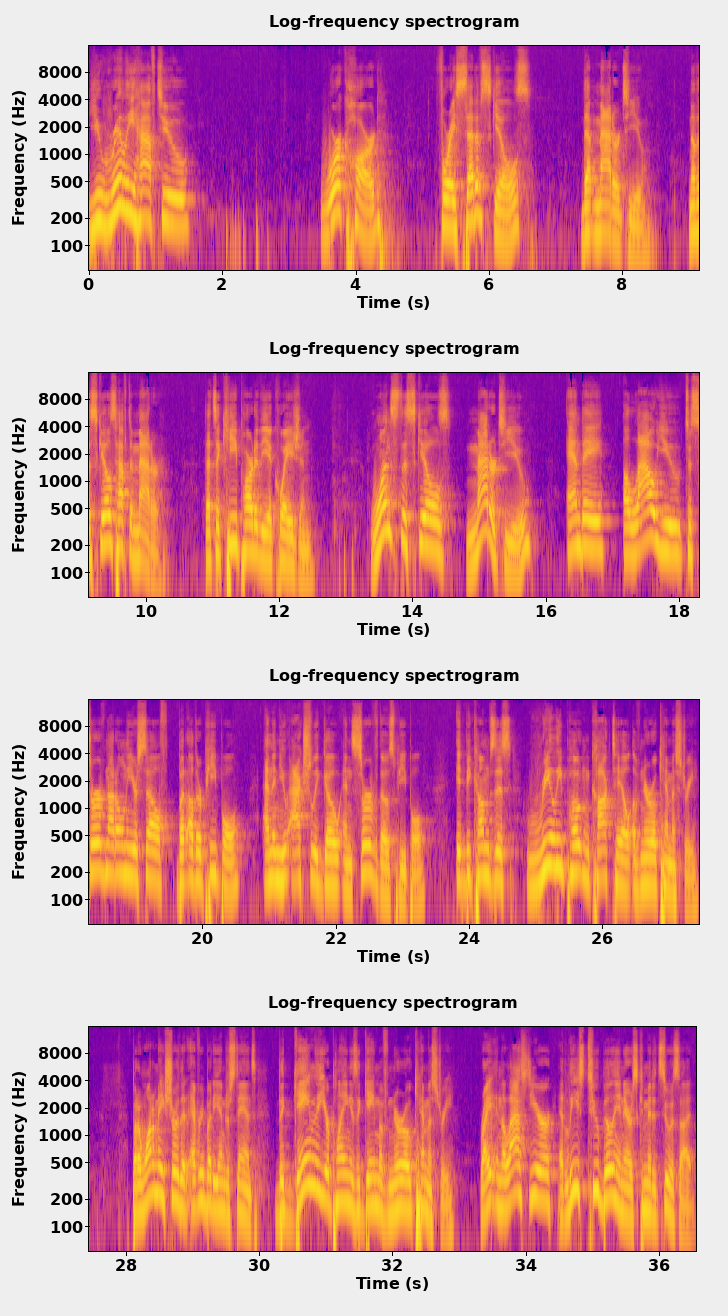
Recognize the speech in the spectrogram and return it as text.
You really have to work hard for a set of skills that matter to you. Now, the skills have to matter. That's a key part of the equation. Once the skills matter to you and they allow you to serve not only yourself but other people, and then you actually go and serve those people, it becomes this really potent cocktail of neurochemistry. But I want to make sure that everybody understands the game that you're playing is a game of neurochemistry, right? In the last year, at least two billionaires committed suicide.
